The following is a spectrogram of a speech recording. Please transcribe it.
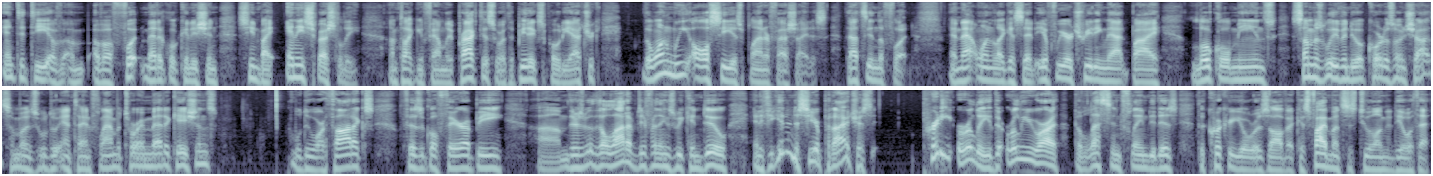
entity of, of, of a foot medical condition seen by any specialty. I'm talking family practice, orthopedics, podiatric. The one we all see is plantar fasciitis. That's in the foot. And that one, like I said, if we are treating that by local means, sometimes we'll even do a cortisone shot, sometimes we'll do anti inflammatory medications. We'll do orthotics, physical therapy. Um, there's a lot of different things we can do. And if you get in to see your podiatrist, pretty early. The earlier you are, the less inflamed it is, the quicker you'll resolve it because five months is too long to deal with that.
